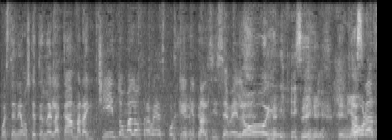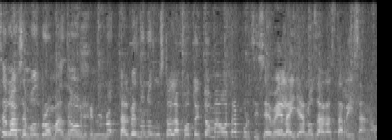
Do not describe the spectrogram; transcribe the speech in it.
pues teníamos que tener la cámara y chin, tómala otra vez porque qué tal si se veló y Sí, tenías- ahora se lo hacemos bromas, ¿no? Porque no- no- Tal vez no nos gustó la foto y toma otra por si se vela y ya nos da hasta risa, ¿no?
